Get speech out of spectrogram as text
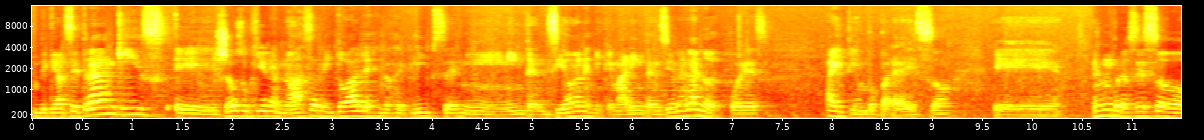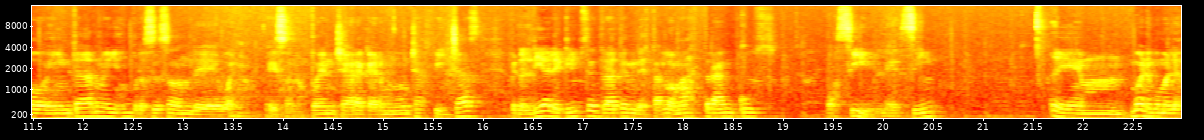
de quedarse tranquis. Eh, yo sugiero no hacer rituales en los eclipses, ni, intenciones, ni quemar intenciones. Háganlo después. Hay tiempo para eso. Eh, es un proceso interno y es un proceso donde, bueno, eso, nos pueden llegar a caer muchas fichas. Pero el día del eclipse traten de estar lo más trancus posible, ¿sí? Em, bueno, como les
